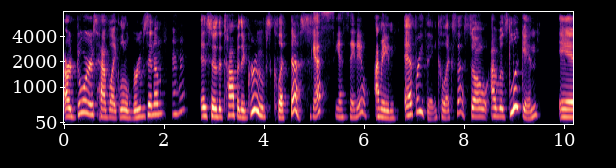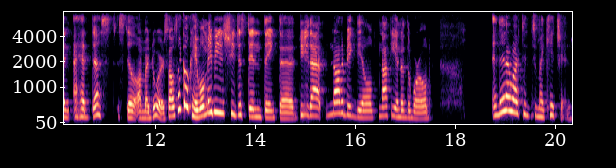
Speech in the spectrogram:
our doors have like little grooves in them. Mhm. And so the top of the grooves collect dust. Yes. Yes, they do. I mean, everything collects dust. So I was looking and I had dust still on my door. So I was like, okay, well, maybe she just didn't think to do that. Not a big deal, not the end of the world. And then I walked into my kitchen.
